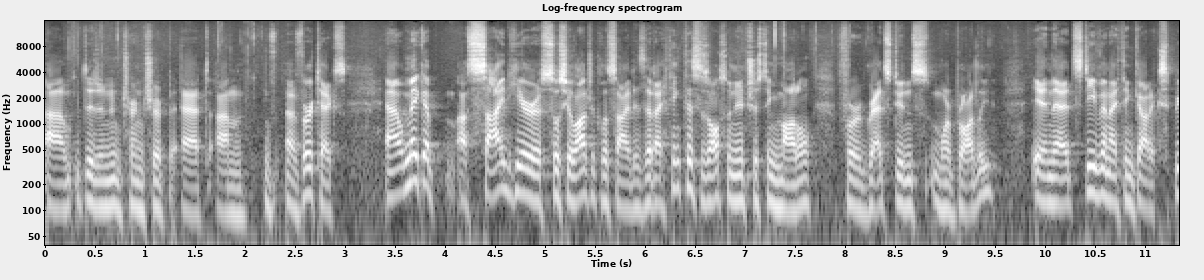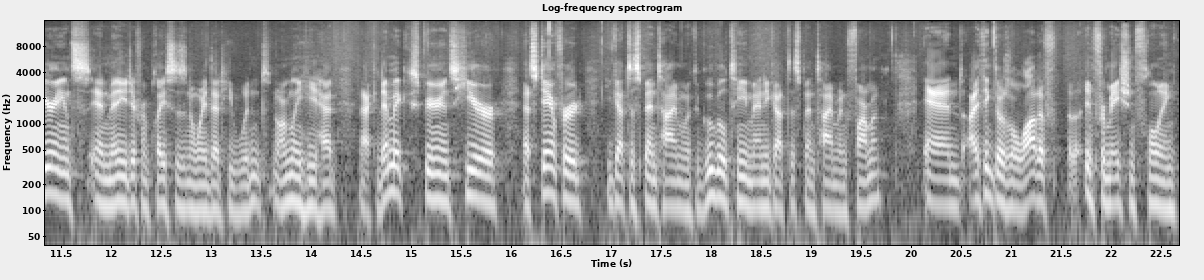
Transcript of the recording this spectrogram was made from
um, did an internship at um, Vertex. And I'll make a, a, side here, a sociological side, is that I think this is also an interesting model for grad students more broadly in that Stephen, I think, got experience in many different places in a way that he wouldn't. Normally, he had an academic experience here at Stanford. He got to spend time with the Google team, and he got to spend time in pharma. And I think there's a lot of uh, information flowing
